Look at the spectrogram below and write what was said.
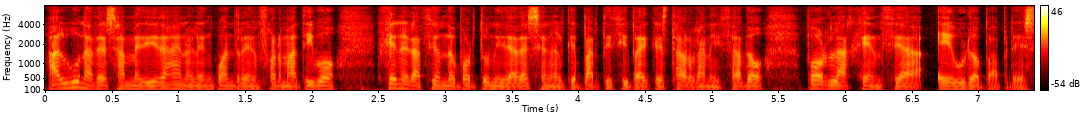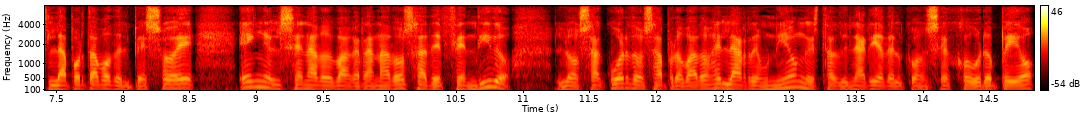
algunas de esas medidas en el encuentro informativo Generación de Oportunidades en el que participa y que está organizado por la agencia Europa Press. La portavoz del PSOE en el Senado, Eva Granados, ha defendido los acuerdos aprobados en la reunión extraordinaria del Consejo Europeo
